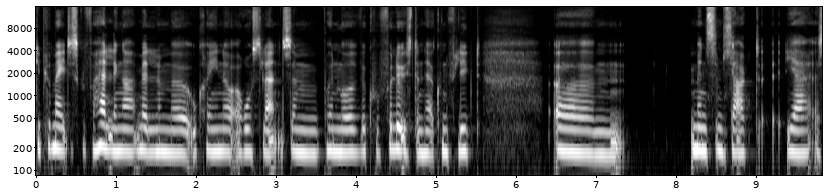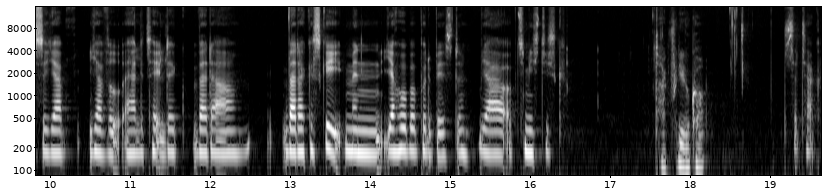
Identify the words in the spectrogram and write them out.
diplomatiske forhandlinger mellem øh, Ukraine og Rusland, som på en måde vil kunne forløse den her konflikt. Øh, men som sagt, ja, altså jeg, jeg ved ærligt talt ikke, hvad der, hvad der kan ske, men jeg håber på det bedste. Jeg er optimistisk. Tak fordi du kom. Så tak.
